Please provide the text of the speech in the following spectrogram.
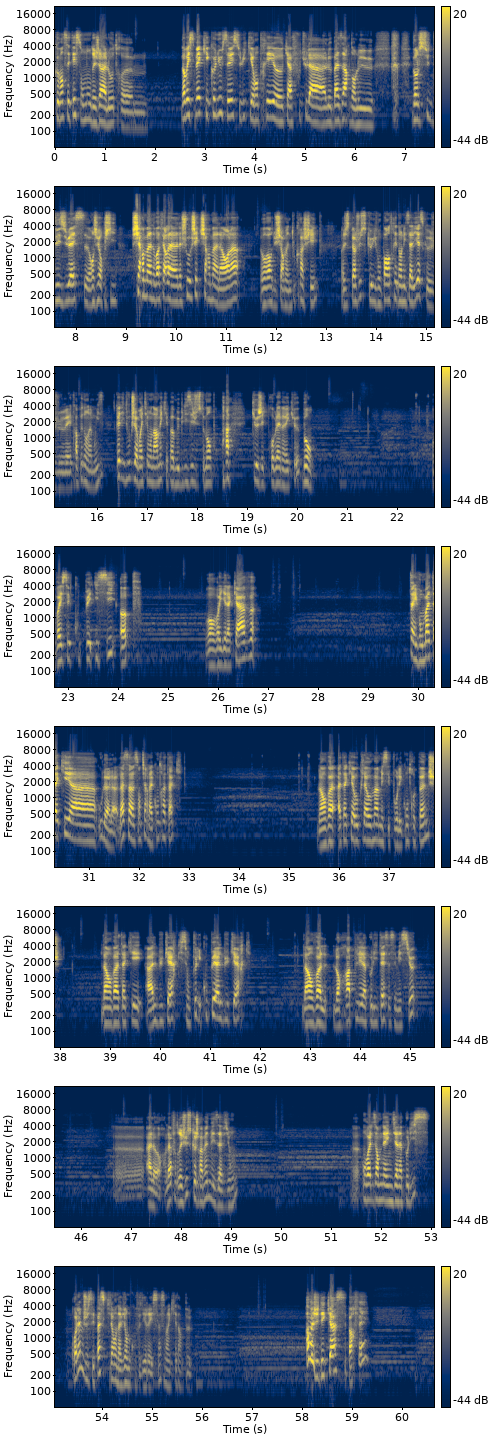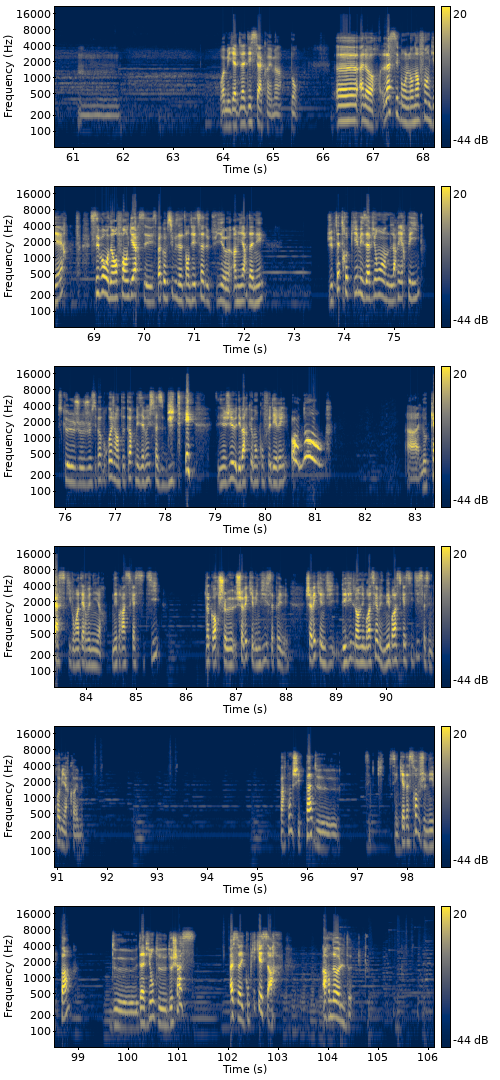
Comment c'était son nom déjà à l'autre euh, Non mais ce mec qui est connu, vous savez, celui qui est entré, euh, qui a foutu le bazar dans le dans le sud des US, euh, en Géorgie. Sherman, on va faire la, la de Sherman. Alors là, on va voir du Sherman tout craché. J'espère juste qu'ils vont pas entrer dans les alliés, parce que je vais être un peu dans la mouise. En tout cas, dites-vous que j'ai moitié mon armée qui est pas mobilisée justement pour pas que j'ai de problème avec eux. Bon. On va essayer de couper ici, hop. On va envoyer la cave. Ils vont m'attaquer à... Ouh là là, là ça va sentir la contre-attaque. Là on va attaquer à Oklahoma, mais c'est pour les contre-punch. Là on va attaquer à Albuquerque, si on peut les couper à Albuquerque. Là on va leur rappeler la politesse à ces messieurs. Euh, alors, là faudrait juste que je ramène mes avions. Euh, on va les emmener à Indianapolis. Problème, je sais pas ce qu'il a en avion de confédéré, ça, ça m'inquiète un peu. Ah bah j'ai des casses, c'est parfait Ouais, mais il y a de la DCA quand même, hein. Bon. Euh, alors, là c'est bon, on est enfant en guerre. c'est bon, on est enfant en guerre, c'est pas comme si vous attendiez de ça depuis euh, un milliard d'années. Je vais peut-être replier mes avions en l'arrière-pays. Parce que je, je sais pas pourquoi, j'ai un peu peur que mes avions se fassent buter. C'est le débarquement confédéré. Oh non Ah, nos casques qui vont intervenir. Nebraska City. D'accord, je, je savais qu'il y avait une ville qui s'appelle... Je savais qu'il y a une ville- des villes dans le Nebraska, mais Nebraska City, ça c'est une première quand même. Par contre, j'ai pas de... C'est une catastrophe, je n'ai pas de d'avion de, chasse. Ah, ça va être compliqué ça. Arnold.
